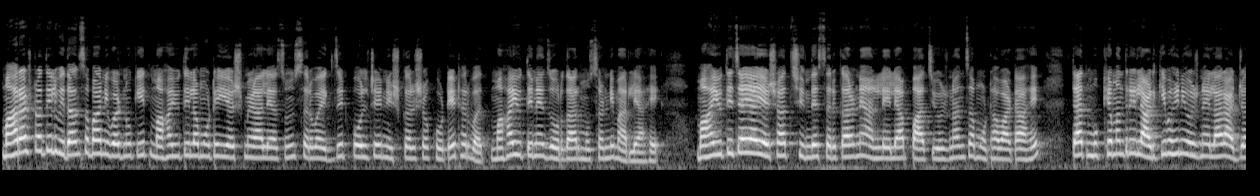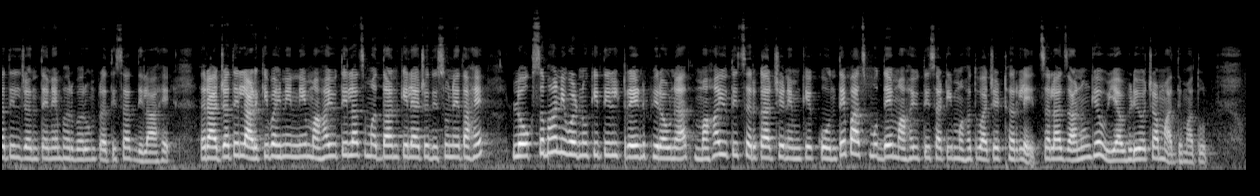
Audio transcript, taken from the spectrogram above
महाराष्ट्रातील विधानसभा निवडणुकीत महायुतीला मोठे यश मिळाले असून सर्व एक्झिट पोलचे निष्कर्ष खोटे ठरवत महायुतीने जोरदार मुसंडी मारली आहे. महायुतीच्या या यशात शिंदे सरकारने आणलेल्या पाच योजनांचा मोठा वाटा आहे. त्यात मुख्यमंत्री लाडकी बहीण योजनेला राज्यातील जनतेने भरभरून प्रतिसाद दिला आहे. राज्यातील लाडकी बहिणींनी महायुतीलाच मतदान केल्याचे दिसून येत आहे. लोकसभा निवडणुकीतील ट्रेंड फिरवण्यात महायुती सरकारचे नेमके कोणते पाच मुद्दे महायुतीसाठी महत्त्वाचे ठरले चला जाणून घेऊ या व्हिडिओच्या माध्यमातून.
